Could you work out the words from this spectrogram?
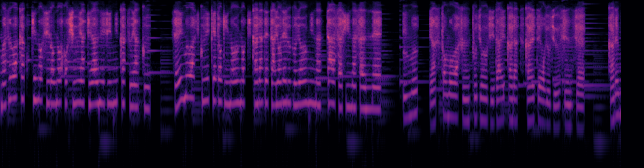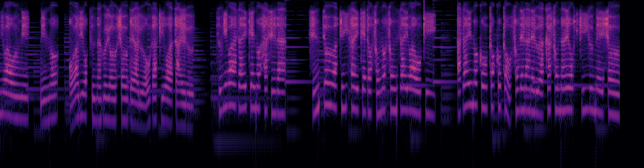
まずは各地の城の補修や治安維持に活躍。政務は低いけど技能の力で頼れる武将になった朝比奈さんね。うむ、安友は駿府城時代から使えておる重臣じゃ。彼には大海、美濃、終わりをつなぐ要衝である大垣を与える。次は浅井家の柱。身長は小さいけどその存在は大きい。浅井の子男と恐れられる赤備えを率いる名将。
